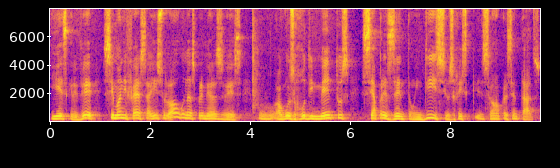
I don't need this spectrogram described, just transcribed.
e escrever, se manifesta isso logo nas primeiras vezes. Alguns rudimentos se apresentam, indícios são apresentados.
